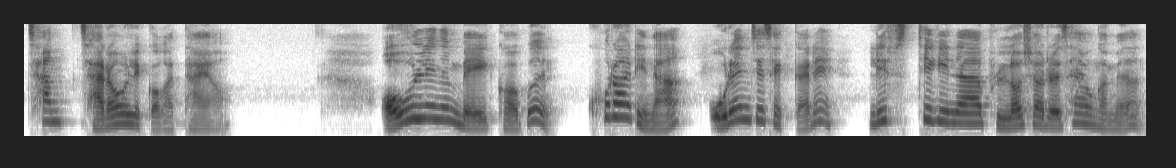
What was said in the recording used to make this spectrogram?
참 잘 어울릴 것 같아요. 어울리는 메이크업은 코랄이나 오렌지 색깔의 립스틱이나 블러셔를 사용하면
